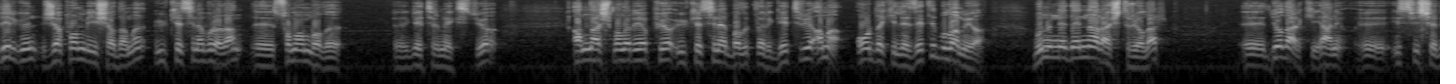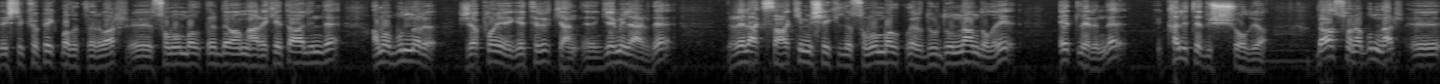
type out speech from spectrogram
Bir gün Japon bir iş adamı ülkesine buradan e, somon balığı e, getirmek istiyor. Anlaşmaları yapıyor, ülkesine balıkları getiriyor ama oradaki lezzeti bulamıyor. Bunun nedenini araştırıyorlar. E, diyorlar ki yani e, İsviçre'de işte köpek balıkları var, e, somon balıkları devamlı hareket halinde ama bunları Japonya'ya getirirken e, gemilerde relax, sakin bir şekilde somon balıkları durduğundan dolayı etlerinde kalite düşüşü oluyor. Daha sonra bunlar e,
